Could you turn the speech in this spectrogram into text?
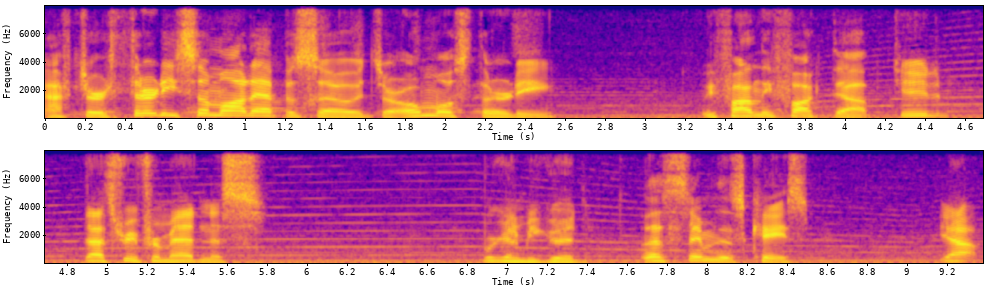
after thirty some odd episodes or almost thirty, we finally fucked up. Dude, that's Reefer Madness. We're going to be good. That's the name of this case. Yeah.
